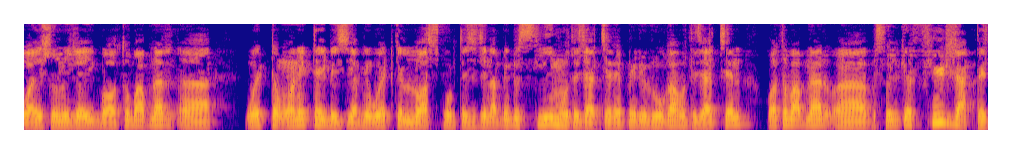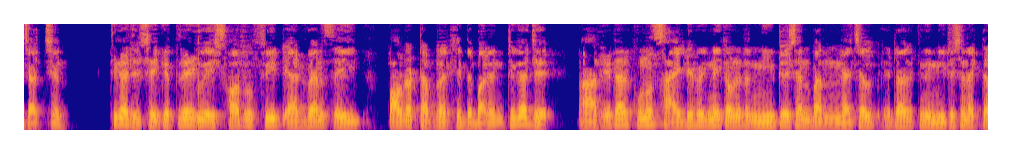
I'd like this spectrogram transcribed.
বয়স অনুযায়ী বা অথবা আপনার ওয়েটটা অনেকটাই বেশি, আপনি ওয়েটকে লস করতে চাচ্ছেন আপনি একটু স্লিম হতে চাচ্ছেন, আপনি একটু রোগা হতে চাচ্ছেন, অথবা আপনার শরীরকে ফিট রাখতে চাচ্ছেন, ঠিক আছে? সেই ক্ষেত্রে এই সর্বফিট অ্যাডভান্স এই পাউডারটা আপনারা খেতে পারেন, ঠিক আছে? আর এটার কোনো সাইড এফেক্ট নেই, কারণ এটা নিউট্রিশন বা ন্যাচারাল এটা নিউট্রেশন একটা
